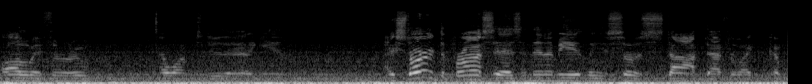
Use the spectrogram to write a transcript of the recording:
all the way through. I want to do that again. I started the process and then immediately sort of stopped after like a couple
